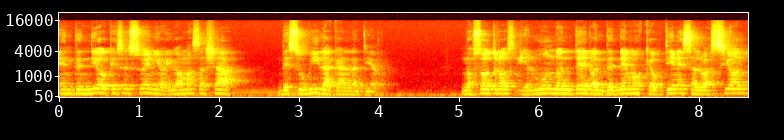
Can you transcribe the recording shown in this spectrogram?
entendió que ese sueño iba más allá de su vida acá en la tierra. Nosotros y el mundo entero entendemos que obtiene salvación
